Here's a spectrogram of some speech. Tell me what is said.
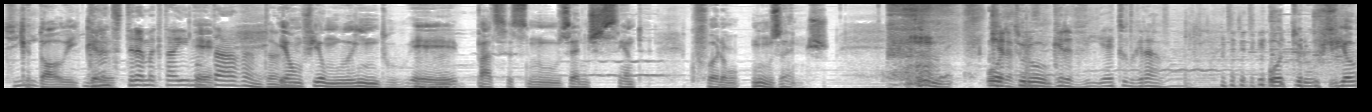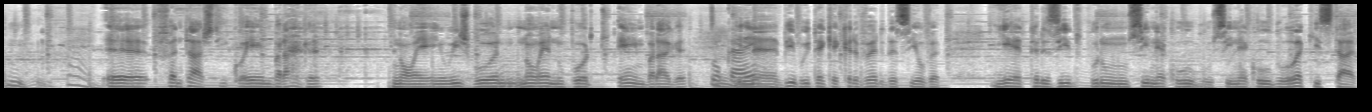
Sim, católica. Grande trama que está aí montada, António. É um filme lindo, é, passa-se nos anos 60, que foram uns anos. outro, Gravia, é tudo grave. outro filme eh, fantástico é em Braga, não é em Lisboa, não é no Porto, é em Braga, Ok. na Biblioteca Craveiro da Silva. E é trazido por um cineclube, o cineclube Lucky Star.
